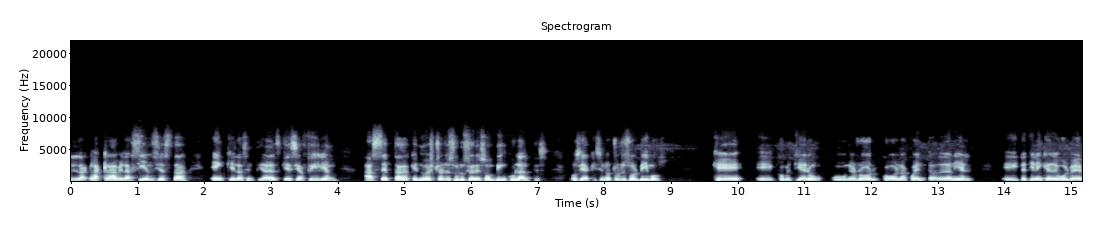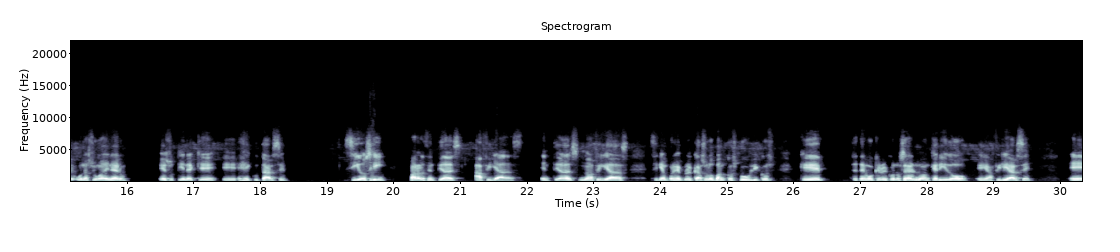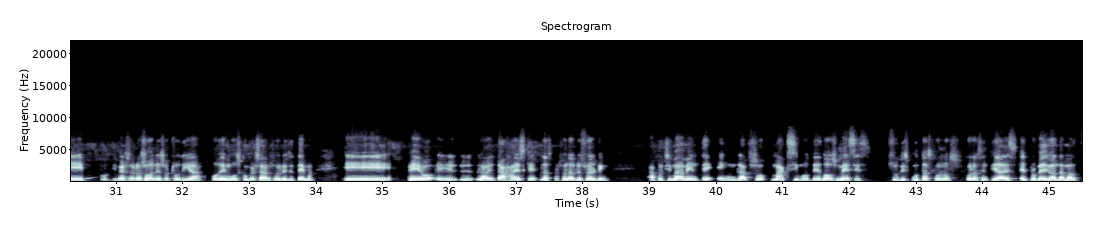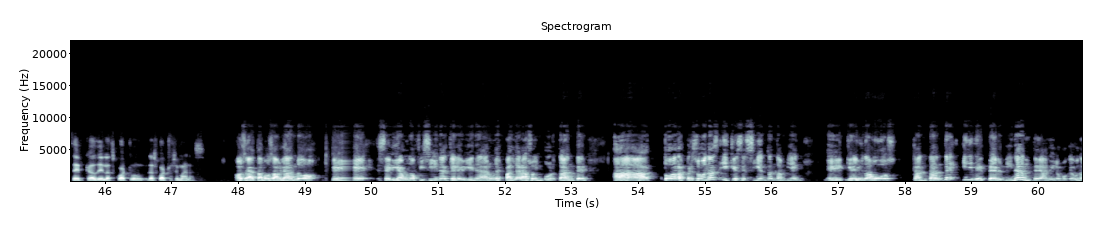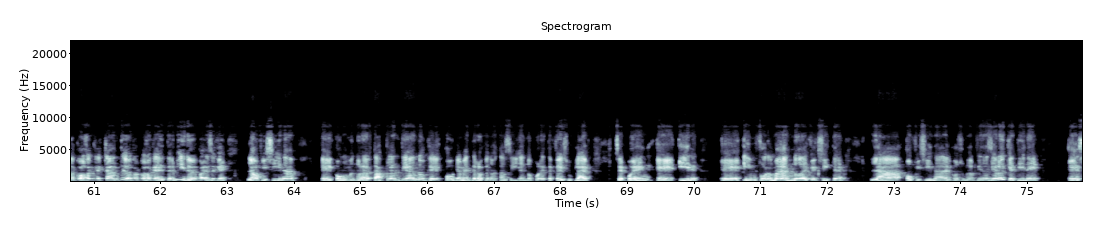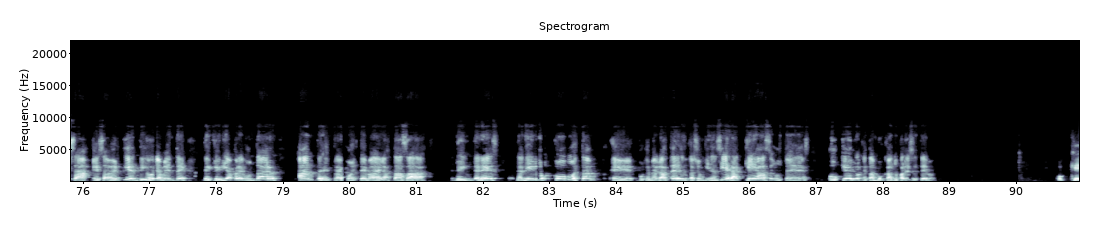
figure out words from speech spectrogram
la, la clave, la ciencia está en que las entidades que se afilian aceptan a que nuestras resoluciones son vinculantes. O sea que si nosotros resolvimos que eh, cometieron un error con la cuenta de Daniel eh, y te tienen que devolver una suma de dinero, eso tiene que ejecutarse sí o sí para las entidades afiliadas. Entidades no afiliadas serían, por ejemplo, el caso de los bancos públicos, que te tengo que reconocer, no han querido eh, afiliarse eh, por diversas razones. Otro día podemos conversar sobre ese tema, eh, pero la ventaja es que las personas resuelven aproximadamente en un lapso máximo de dos meses sus disputas con, los, con las entidades. El promedio anda más cerca de las cuatro, las cuatro semanas. O sea, estamos hablando que sería una oficina que le viene a dar un espaldarazo importante a todas las personas y que se sientan también eh, que hay una voz cantante y determinante, Danilo, porque una cosa que cante y otra cosa que determine. Me parece que la oficina, eh, como nos lo estás planteando, que obviamente los que nos están siguiendo por este Facebook Live se pueden eh, ir eh, informando de que existe la oficina del consumidor financiero y que tiene esa, esa vertiente. Y obviamente te quería preguntar, antes de entrar con el tema de las tasas de interés, Danilo, ¿cómo están? porque me hablaste de educación financiera, ¿qué hacen ustedes o qué es lo que están buscando para ese tema? Ok.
